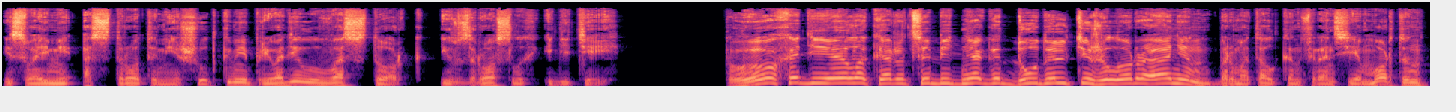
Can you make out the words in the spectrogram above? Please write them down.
и своими остротами и шутками приводил в восторг и взрослых, и детей. «Плохо дело, кажется, бедняга Дудль тяжело ранен», — бормотал конферансье Мортон,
